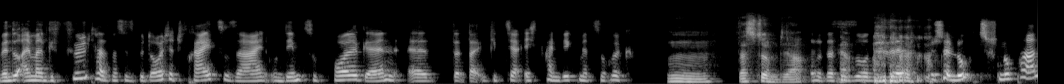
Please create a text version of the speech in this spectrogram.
wenn du einmal gefühlt hast, was es bedeutet, frei zu sein und dem zu folgen, äh, da, da gibt es ja echt keinen Weg mehr zurück. Mm, das stimmt, ja. Also das ja. ist so diese frische Luft schnuppern.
